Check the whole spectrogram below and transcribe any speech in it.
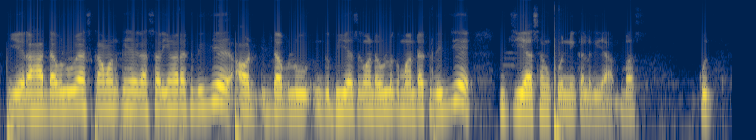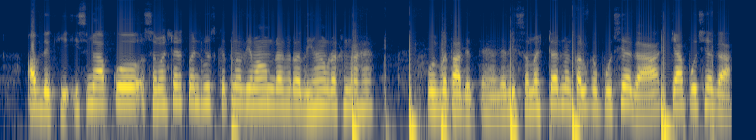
ये रहा डब्ल्यू एस का मान कहेगा सर यहाँ रख दीजिए, और डब्ल्यू बी एस का मान डब्ल्यू का मान रख दीजिए जी एस हमको निकल गया, बस, कुछ। अब देखिए, इसमें आपको सेमेस्टर पॉइंट व्यू कितना दिमाग रख, ध्यान रखना है, वो भी बता देते हैं। यदि सेमेस्टर में कल को पूछेगा, क्या पूछेगा,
